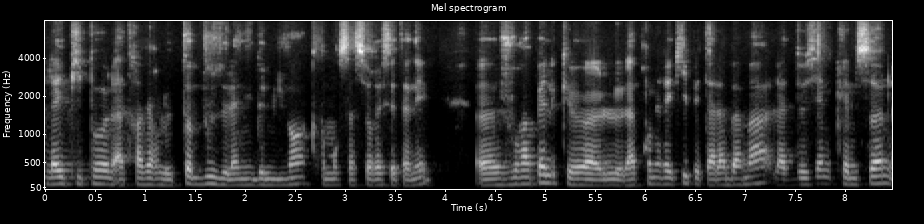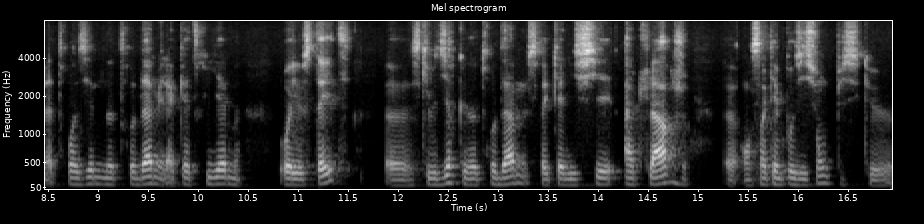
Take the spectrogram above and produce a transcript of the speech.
l'iPeople, à travers le top 12 de l'année 2020, comment ça serait cette année. je vous rappelle que la première équipe est Alabama, la deuxième Clemson, la troisième Notre-Dame et la quatrième Ohio State. ce qui veut dire que Notre-Dame serait qualifiée at large euh, en cinquième position, puisque euh,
